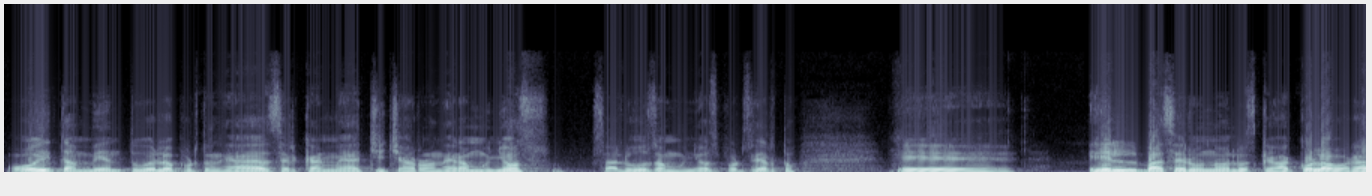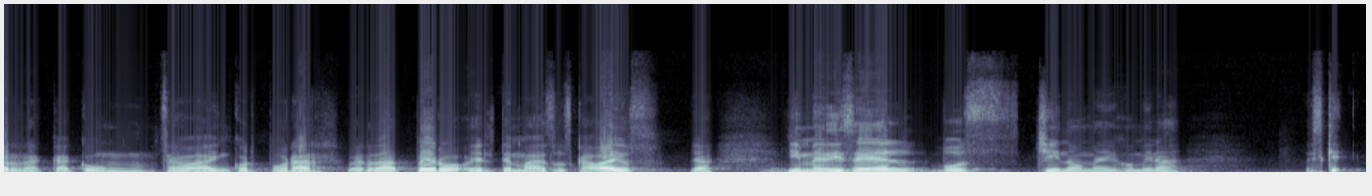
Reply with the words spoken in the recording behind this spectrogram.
Hoy también tuve la oportunidad de acercarme a Chicharronera Muñoz. Saludos a Muñoz, por cierto. Eh, él va a ser uno de los que va a colaborar acá con, se va a incorporar, ¿verdad? Pero el tema de sus caballos, ¿ya? Y me dice él, vos chino, me dijo, mira, es que,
